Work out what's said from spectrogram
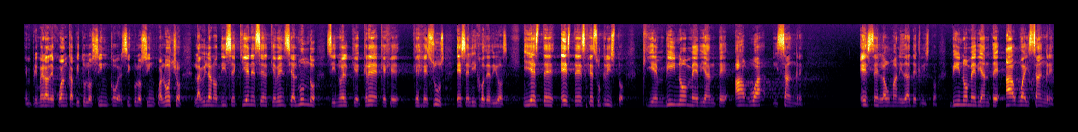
En primera de Juan capítulo 5, versículos 5 al 8, la Biblia nos dice, ¿quién es el que vence al mundo? Sino el que cree que, que Jesús es el Hijo de Dios. Y este, este es Jesucristo, quien vino mediante agua y sangre. Esa es la humanidad de Cristo. Vino mediante agua y sangre.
